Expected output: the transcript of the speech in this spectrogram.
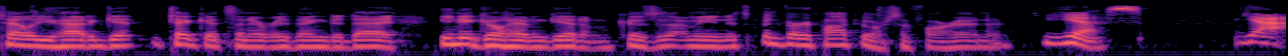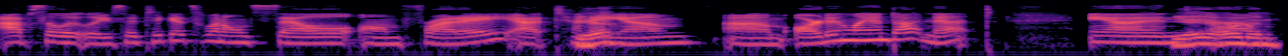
tell you how to get tickets and everything today. You need to go ahead and get them because I mean, it's been very popular so far, hasn't it? Yes, Yeah, absolutely. So tickets went on sale on Friday at 10 Yeah. a.m. Um, ardenland.net. And Yay, um, Arden.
